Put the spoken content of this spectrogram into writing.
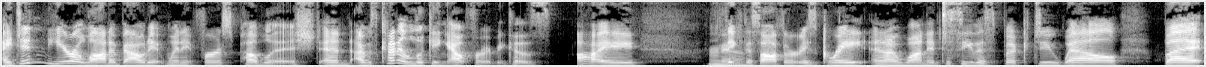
I didn't hear a lot about it when it first published. And I was kind of looking out for it because I Yeah. think this author is great and I wanted to see this book do well. But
